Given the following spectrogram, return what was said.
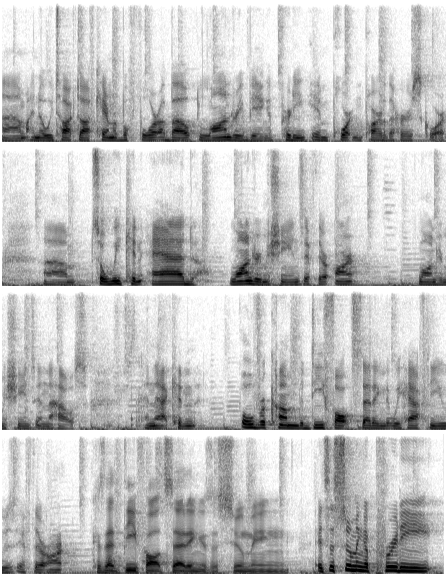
Um, I know we talked off camera before about laundry being a pretty important part of the HERS score. Um, so we can add laundry machines if there aren't laundry machines in the house. And that can overcome the default setting that we have to use if there aren't Because that default setting is assuming it's assuming a pretty,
